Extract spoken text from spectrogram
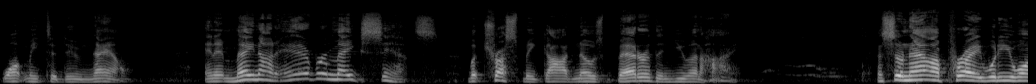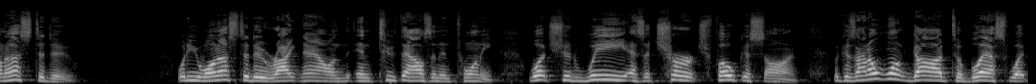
want me to do now? And it may not ever make sense, but trust me, God knows better than you and I. And so now I pray, what do you want us to do? What do you want us to do right now in, in 2020? What should we as a church focus on? Because I don't want God to bless what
